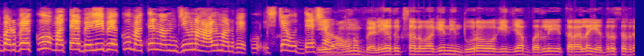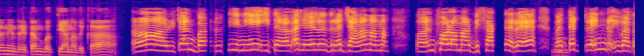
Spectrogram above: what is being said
ಬರ್ಬೇಕು ಮತ್ತೆ ಬೆಳಿಬೇಕು ಮತ್ತೆ ನನ್ ಜೀವನ ಹಾಳು ಮಾಡ್ಬೇಕು. ಇಷ್ಟೇ ಉದ್ದೇಶ. ಈಗ ಅವ್ನ್ದು. ಅವನು ಬೆಳೆಯೋದಕ್ ಸಲುವಾಗಿ ನೀನ್ ದೂರ ಹೋಗಿದ್ಯಾ ಬರ್ಲಿ ಈ ತರ ಎಲ್ಲ ಎದುರಿಸಿದ್ರೆ ನೀನ್ ರಿಟರ್ನ್ ಬರ್ತೀಯ ಅನ್ನೋದಕ್ಕ? ಹಾ ರಿಟರ್ನ್ ಬರ್ತೀನಿ. ಈ ತರ ಎಲ್ಲ ಹೇಳಿದ್ರೆ ಜನ ನನ್ನ ಅನ್ಫಾಲೋ ಮಾಡಿ ಬಿಸಾಕ್ತಾರೆ. ಮತ್ತೆ ಟ್ರೆಂಡ್ ಇವಾಗ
